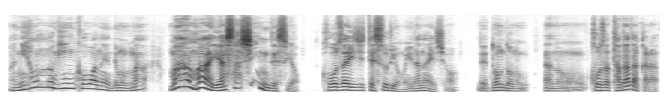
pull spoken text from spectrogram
まあ、日本の銀行はね、でもまあ、まあまあ優しいんですよ。口座維持手数料もいらないでしょ。で、どんどん、あの、口座タダだからって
